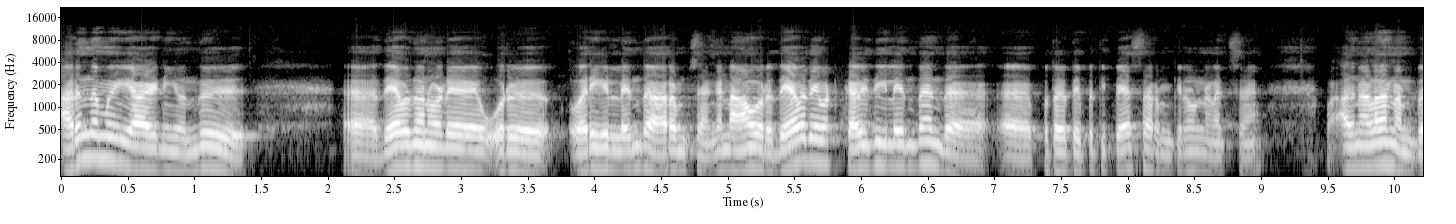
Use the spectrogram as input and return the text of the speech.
இப்போ வந்து அஹ், ஒரு வரிகள்லேருந்து ஆரம்பிச்சாங்க. நான் ஒரு தேவதேவன் கவிதையிலேருந்து தான் இந்த புத்தகத்தை பற்றி பேச ஆரம்பிக்கணும்னு நினச்சேன். அதனால தான் நம்ம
